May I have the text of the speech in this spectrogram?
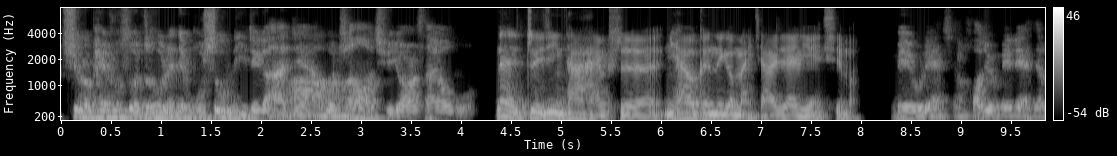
去了派出所之后，人家不受理这个案件，啊我只好去幺二三幺五，那最近他还不是你还有跟那个买家在联系吗？没有联系了，好久没联系了。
